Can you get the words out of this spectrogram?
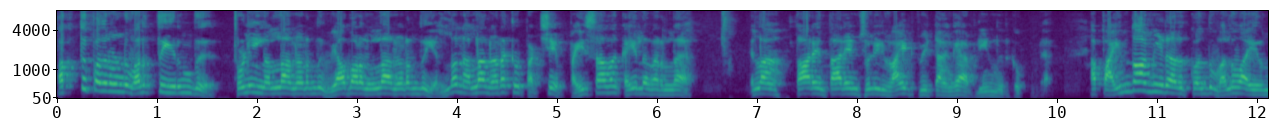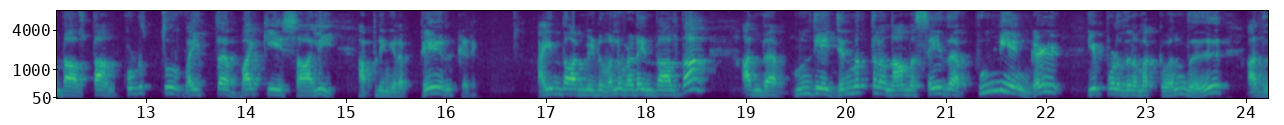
பத்து பதினொன்று வலுத்து இருந்து தொழில் நல்லா நடந்து வியாபாரம் நல்லா நடந்து எல்லாம் நல்லா நடக்குது. பட்சே பைசா தான் கையில் வரல. எல்லாம் தாரேன் தாரேன்னு சொல்லி வாங்கிட்டு போயிட்டாங்க அப்படின்னு இருக்கக்கூடாது. அப்போ ஐந்தாம் வீடு அதுக்கு வந்து வலுவாக இருந்தால்தான் கொடுத்து வைத்த பாக்கியசாலி அப்படிங்கிற பேர் கிடைக்கும். ஐந்தாம் வீடு வலுவடைந்தால்தான் அந்த முந்தைய ஜென்மத்தில் நாம் செய்த புண்ணியங்கள் இப்பொழுது நமக்கு வந்து அது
